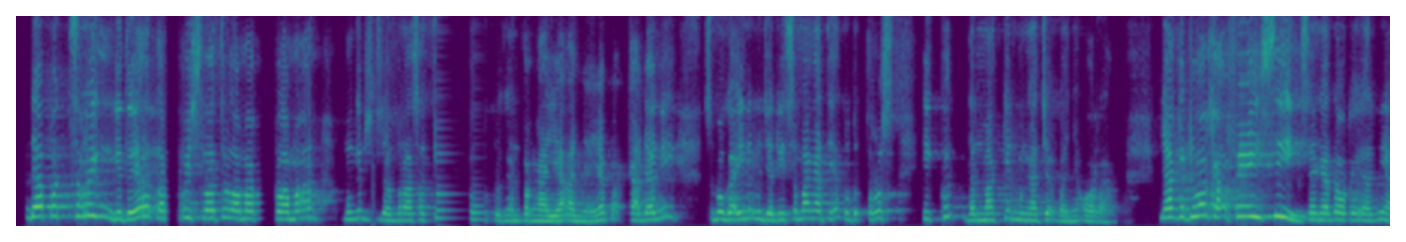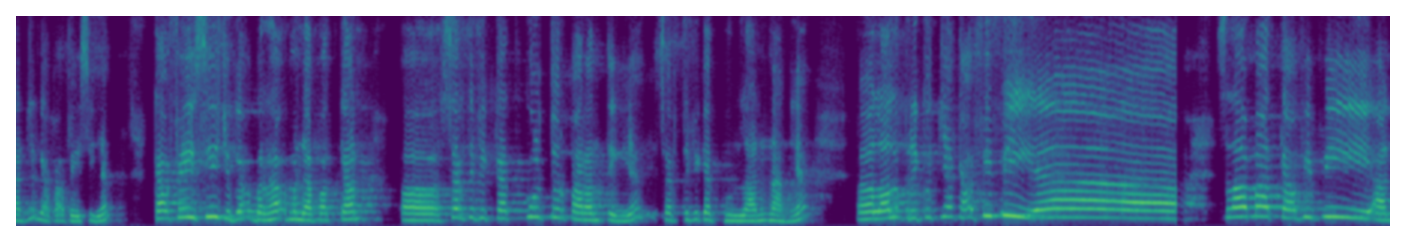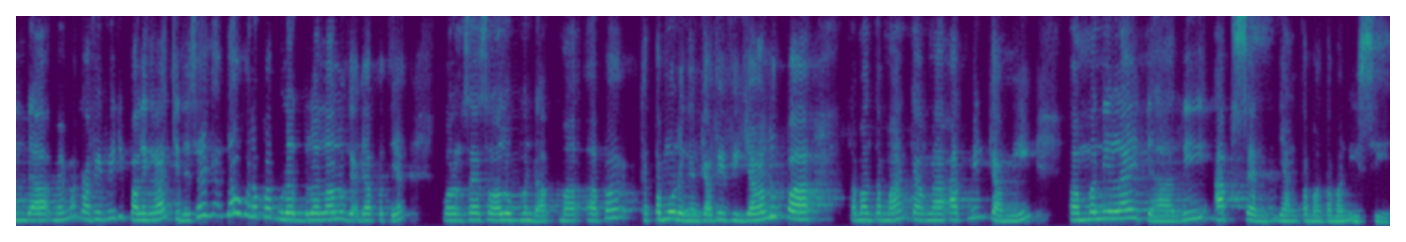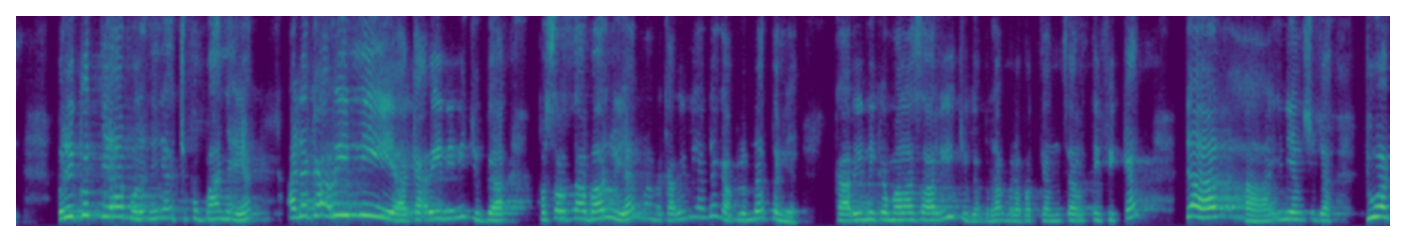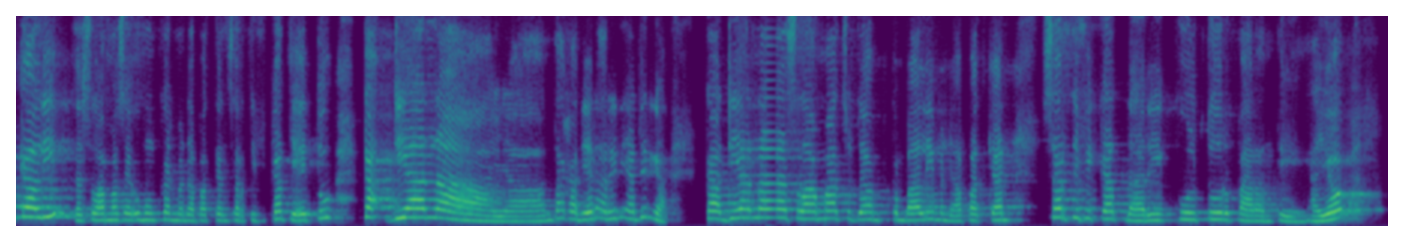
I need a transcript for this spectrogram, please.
dapat sering gitu ya, tapi setelah itu lama kelamaan mungkin sudah merasa cukup dengan pengayaannya ya Pak Kak Dani. Semoga ini menjadi semangat ya untuk terus ikut dan makin mengajak banyak orang. Yang kedua Kak Faisy, saya nggak tahu kayak ini hadir nggak Kak Faisy ya. Kak Faisy juga berhak mendapatkan uh, sertifikat kultur parenting ya, sertifikat bulanan ya. Uh, lalu berikutnya Kak Vivi ya. Selamat Kak Vivi. Anda memang Kak Vivi ini paling rajin ya. Saya nggak tahu kenapa bulan-bulan lalu nggak dapat ya. Orang saya selalu mendap apa ketemu dengan Kak Vivi. Jangan lupa teman-teman karena admin kami uh, menilai dari absen yang teman-teman isi. Berikutnya bulan ini cukup banyak ya. Ada Kak Rini ya. Kak Rini ini juga peserta baru ya. Mana Kak Rini ada nggak? Belum datang ya. Karini Kemalasari juga berhak mendapatkan sertifikat dan nah, ini yang sudah dua kali selama saya umumkan mendapatkan sertifikat yaitu Kak Diana. Ya entah Kak Diana hari ini hadir nggak? Kak Diana selamat sudah kembali mendapatkan sertifikat dari kultur parenting. Ayo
